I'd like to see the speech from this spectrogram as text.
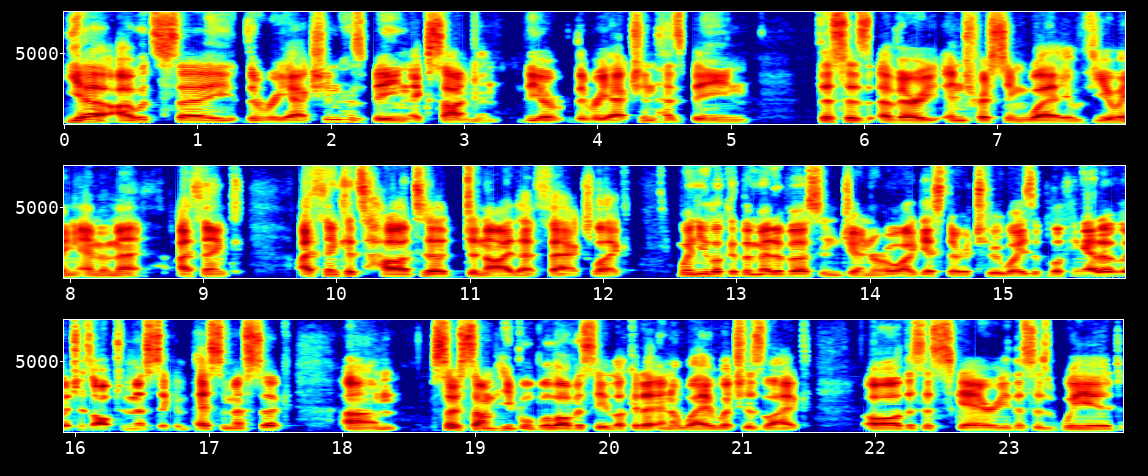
Yeah, I would say the reaction has been excitement. The the reaction has been this is a very interesting way of viewing MMA. I think I think it's hard to deny that fact. Like when you look at the metaverse in general, I guess there are two ways of looking at it, which is optimistic and pessimistic. Um, so some people will obviously look at it in a way which is like oh, this is scary, this is weird.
